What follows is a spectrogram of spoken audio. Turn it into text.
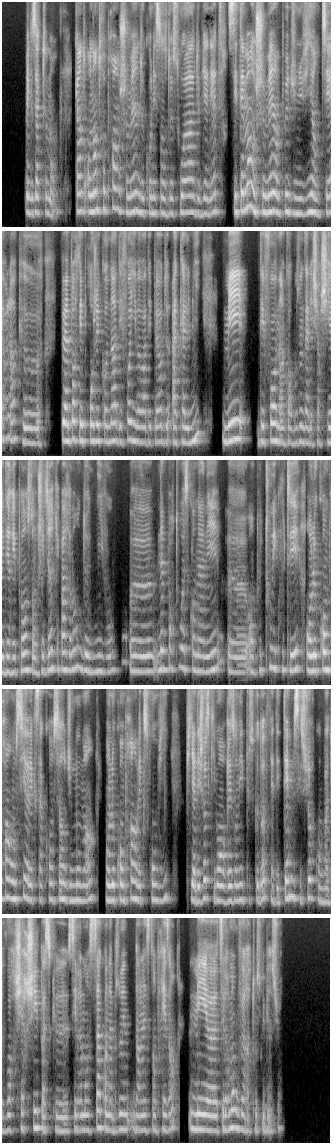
Exactement. Quand on entreprend un chemin de connaissance de soi, de bien-être, c'est tellement un chemin un peu d'une vie entière là que peu importe les projets qu'on a, des fois il va y avoir des périodes d'accalmie, mais des fois on a encore besoin d'aller chercher des réponses. Donc je dirais qu'il n'y a pas vraiment de niveau. Euh, n'importe où est-ce qu'on en est, euh, on peut tout écouter. On le comprend aussi avec sa conscience du moment. On le comprend avec ce qu'on vit. Puis il y a des choses qui vont résonner plus que d'autres. Il y a des thèmes, c'est sûr, qu'on va devoir chercher parce que c'est vraiment ça qu'on a besoin dans l'instant présent. Mais euh, c'est vraiment ouvert à tous, oui, bien sûr.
